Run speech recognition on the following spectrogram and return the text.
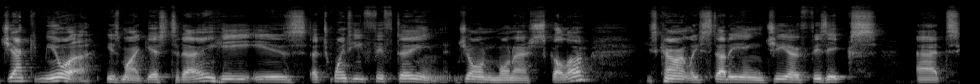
Jack Muir is my guest today. He is a 2015 John Monash Scholar. He's currently studying geophysics at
